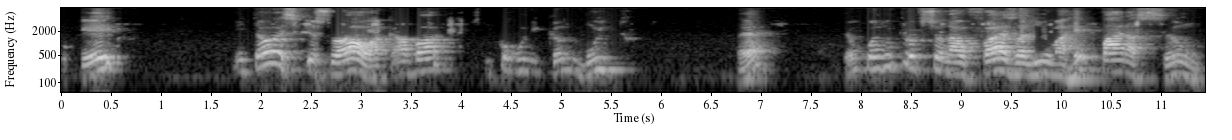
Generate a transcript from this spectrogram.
ok? Então, esse pessoal acaba se comunicando muito, né? Então, quando o profissional faz ali uma reparação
